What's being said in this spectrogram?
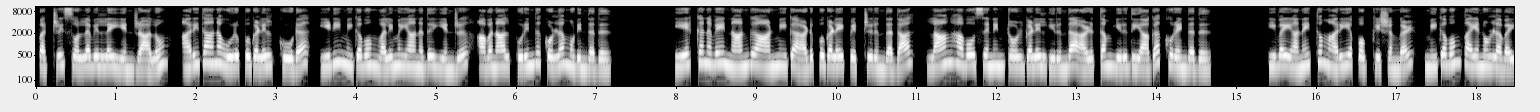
பற்றி சொல்லவில்லை என்றாலும் அரிதான உறுப்புகளில் கூட இடி மிகவும் வலிமையானது என்று அவனால் புரிந்து கொள்ள முடிந்தது. ஏற்கனவே நான்கு ஆன்மீக அடுப்புகளை பெற்றிருந்ததால் லாங் ஹவோசனின் தோள்களில் இருந்த அழுத்தம் இறுதியாக குறைந்தது. இவை அனைத்தும் அரிய பொக்கிஷங்கள் மிகவும் பயனுள்ளவை.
